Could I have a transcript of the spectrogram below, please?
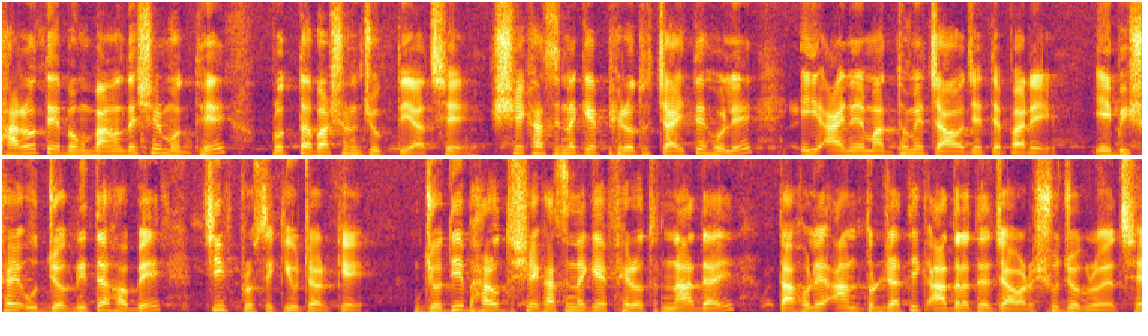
ভারত এবং বাংলাদেশের মধ্যে প্রত্যাবাসন চুক্তি আছে। শেখ হাসিনাকে ফেরত চাইতে হলে এই আইনের মাধ্যমে চাওয়া যেতে পারে। এ বিষয়ে উদ্যোগ নিতে হবে চিফ প্রসিকিউটরকে। যদি ভারত শেখ হাসিনাকে ফেরত না দেয় তাহলে আন্তর্জাতিক আদালতে যাওয়ার সুযোগ রয়েছে।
